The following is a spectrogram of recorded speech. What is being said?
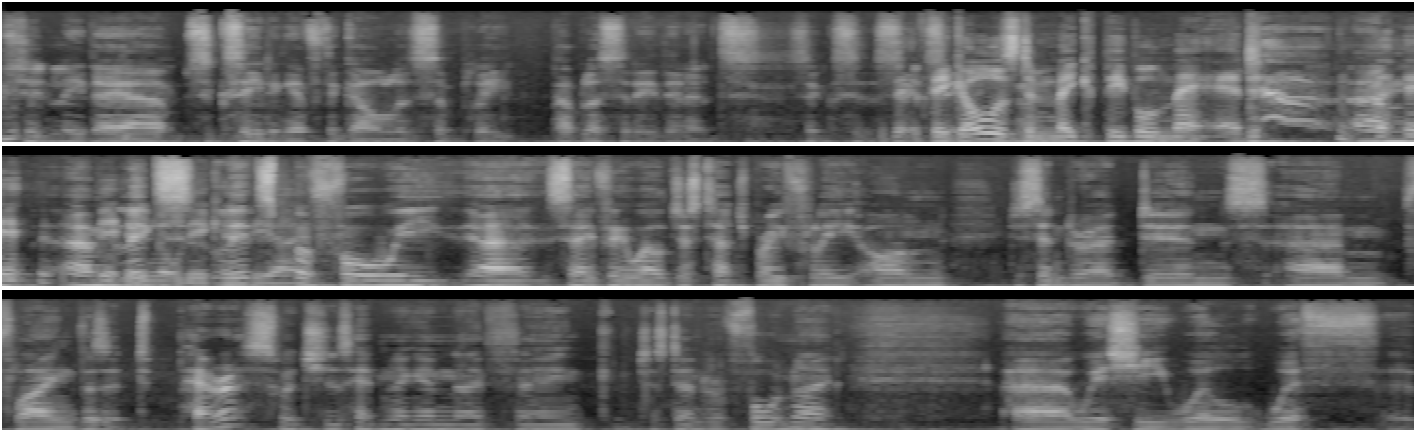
Certainly, they are succeeding. If the goal is simply publicity, then it's suc- If their goal is to make people mad, Um, um, let's, all their let's before we uh, say farewell, just touch briefly on Jacinda Ardern's um, flying visit to Paris, which is happening in, I think, just under a fortnight, uh, where she will, with uh,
